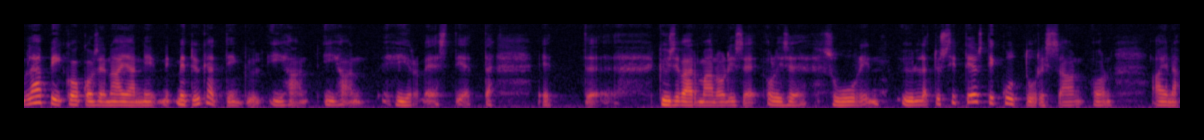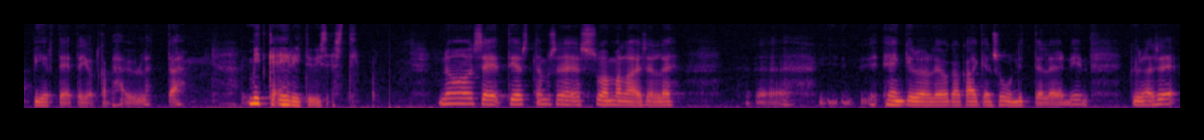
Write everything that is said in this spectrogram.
läpi koko sen ajan, niin me tykättiin kyllä ihan, ihan hirveästi, että, että kyllä se varmaan oli se, oli se suurin yllätys. Sitten tietysti kulttuurissa on, on aina piirteitä, jotka vähän yllättää. Mitkä erityisesti? No se tietysti tämmöiselle suomalaiselle äh, henkilölle, joka kaiken suunnittelee, niin kyllä se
